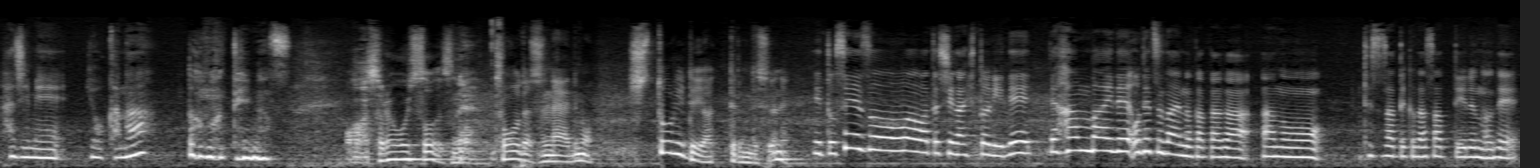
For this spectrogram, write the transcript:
始めようかなと思っています。ああそれは美味しそうですね。そうですね。でも一人でやってるんですよね。えっと、製造は私が一人でで販売でお手伝いの方があの手伝ってくださっているので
